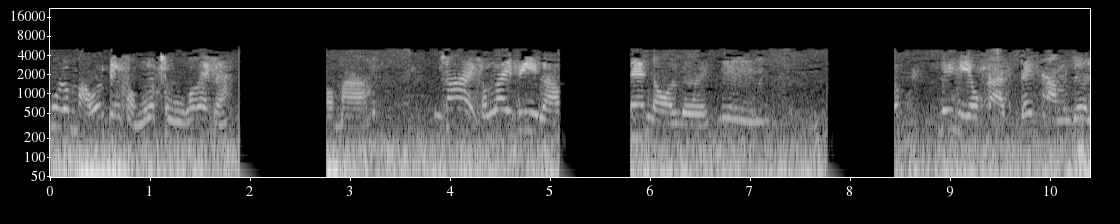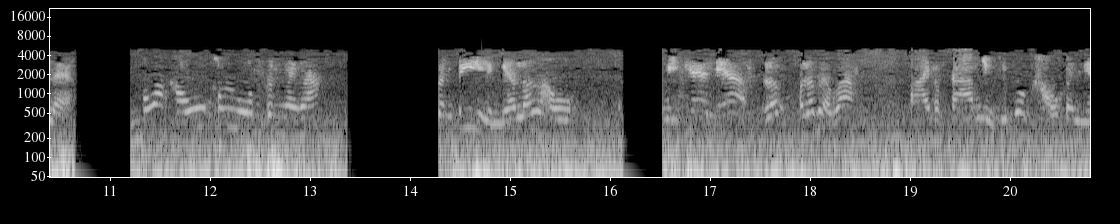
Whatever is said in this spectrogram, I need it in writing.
ผู้รับเหมามันเป็นของเราชูเขาไงนะออกมา ใช่เขาไล่พี่เราแน่นอนเลย อืม ไม่มีโอกาสได้ทำด้วยแหละ เพราะว่าเขาเขารวมกันไงนะเป็นปี้อย่างเงี้ยแล้วเรา มีแค่เนี้ย แล้วแล้วแบบว่าปลายกับกามอยู่ที่พวกเขาเป็นไง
